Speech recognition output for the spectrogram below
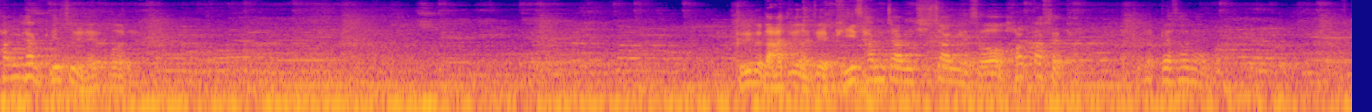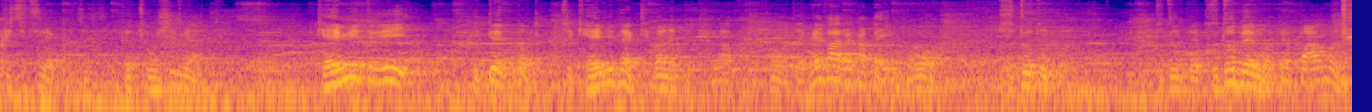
상장 폐지를 해버려. 그리고 나중에 어떻게 비상장 시장에서 헐값에 다 뺏어내고 그 짓을 해, 그 짓을. 그 조심해야 돼. 개미들이 이때 또 개미들 기관에 또 달라붙고 이제 회사를 갖다 일부러 부도도 돼. 부도돼. 부도되면 어때? 빵을 돼.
